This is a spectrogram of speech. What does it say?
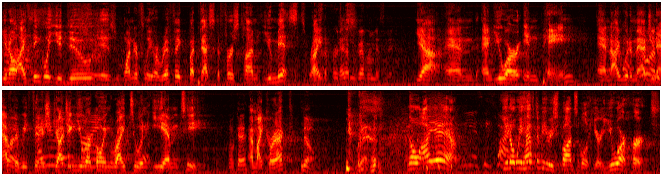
you know, I think what you do is wonderfully horrific, but that's the first time you missed, right? That's the first miss? time we've ever missed it. Yeah, and and you are in pain, and I would imagine I'm after fine. we finish Are judging, really you are going right to an EMT. Okay? Am I correct? No. Yes. No, I am. Is. You know, we have to be responsible here. You are hurt.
